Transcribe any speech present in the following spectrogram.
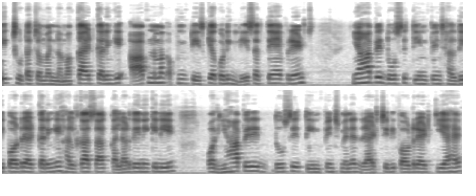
एक छोटा चम्मच नमक का ऐड करेंगे। आप नमक अपने टेस्ट के अकॉर्डिंग ले सकते हैं फ्रेंड्स। यहाँ पे दो से तीन पिंच हल्दी पाउडर ऐड करेंगे हल्का सा कलर देने के लिए। और यहाँ पे दो से तीन पिंच मैंने रेड चिली पाउडर ऐड किया है।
